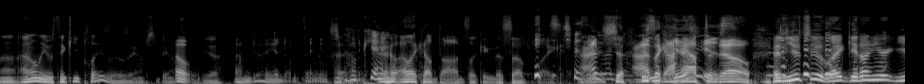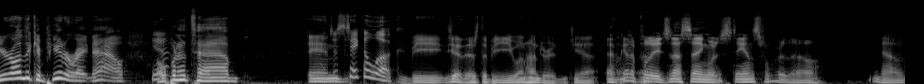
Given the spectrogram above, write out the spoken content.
Uh, I don't even think he plays those amps. To be honest Oh. with you. I'm doing a dumb thing. Instead. Okay. I like how Dodd's looking this up. Like, just I'm doing he's I'm like, I have to know. And you too, right? Get on your, you're on the computer right now. Yeah. Open a tab, and Just take a look. be yeah. There's the BE 100. Yeah, I've got to put. It's not saying what it stands for though. Now,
